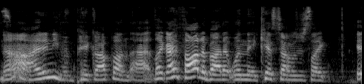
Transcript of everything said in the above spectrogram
No, I didn't even pick up on that. Like I thought about it when they kissed. I was just like, eh,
